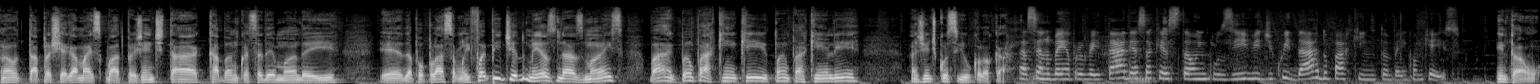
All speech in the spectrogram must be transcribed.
Não, tá para chegar mais quatro para a gente tá acabando com essa demanda aí é, da população. E foi pedido mesmo das mães, vai, põe um parquinho aqui, põe um parquinho ali a gente conseguiu colocar. Está sendo bem aproveitado e essa questão, inclusive, de cuidar do parquinho também, como que é isso? Então,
